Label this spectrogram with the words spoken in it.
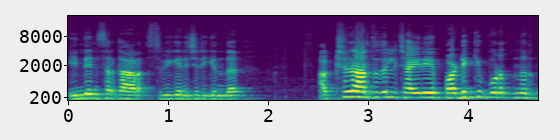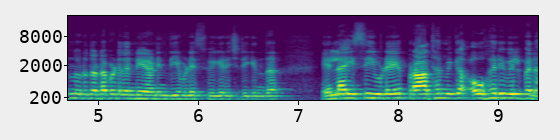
ഇന്ത്യൻ സർക്കാർ സ്വീകരിച്ചിരിക്കുന്നത്. അക്ഷരാർത്ഥത്തിൽ ചൈനയെ പടിക്ക് പുറത്ത് നിർത്തുന്ന ഒരു നടപടി തന്നെയാണ് ഇന്ത്യ ഇവിടെ സ്വീകരിച്ചിരിക്കുന്നത്. എൽ ഐ സിയുടെ പ്രാഥമിക ഓഹരി വിൽപ്പന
